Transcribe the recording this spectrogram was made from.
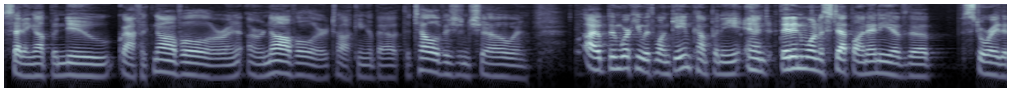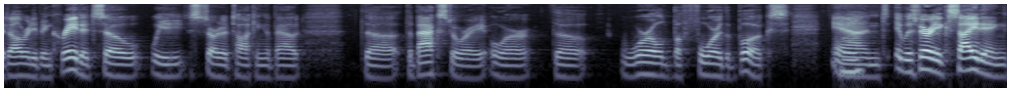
setting up a new graphic novel or a, or a novel or talking about the television show. And I've been working with one game company, and they didn't want to step on any of the story that had already been created. So we started talking about the the backstory or the world before the books. And mm-hmm. it was very exciting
